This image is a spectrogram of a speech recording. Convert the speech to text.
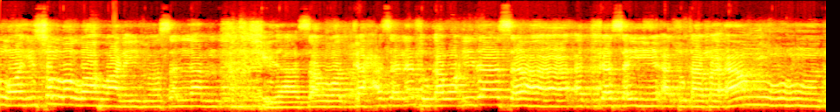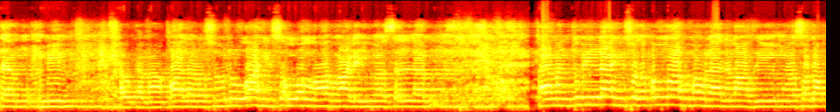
الله صلى الله عليه وسلم إذا سرتك حسنتك وإذا ساءتك سيئتك فأنت مؤمن. أو كما قال رسول الله صلى الله عليه وسلم آمنت بالله صدق الله مولانا العظيم وصدق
